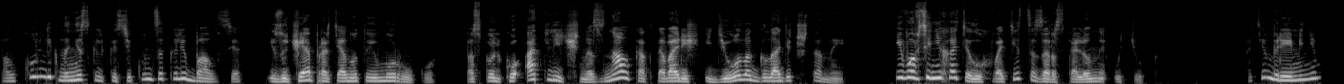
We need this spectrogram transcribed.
Полковник на несколько секунд заколебался, изучая протянутую ему руку, поскольку отлично знал, как товарищ идеолог гладит штаны, и вовсе не хотел ухватиться за раскаленный утюг. А тем временем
